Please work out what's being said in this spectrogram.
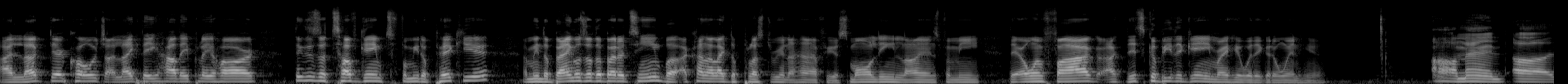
I like their coach. I like they how they play hard. I think this is a tough game t- for me to pick here. I mean, the Bengals are the better team, but I kind of like the plus three and a half here. Small lean Lions for me. They're 0 5. I, this could be the game right here where they're going to win here. Oh man, uh,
